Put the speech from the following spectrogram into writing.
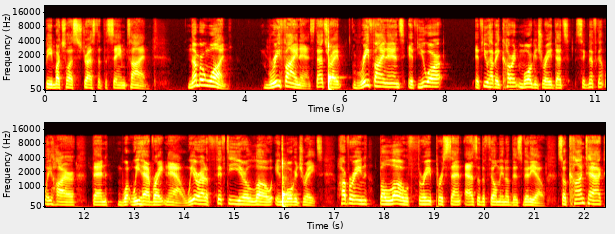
be much less stressed at the same time. Number one, refinance. That's right. Refinance if you are if you have a current mortgage rate that's significantly higher than what we have right now. We are at a 50-year low in mortgage rates, hovering below 3% as of the filming of this video. So contact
